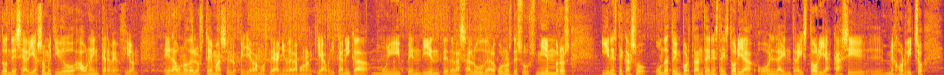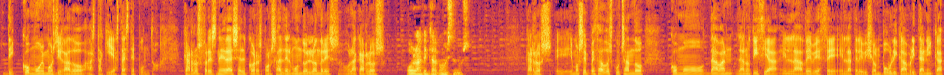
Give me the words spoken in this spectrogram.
donde se había sometido a una intervención. Era uno de los temas en lo que llevamos de año de la monarquía británica, muy pendiente de la salud de algunos de sus miembros y en este caso un dato importante en esta historia o en la intrahistoria, casi eh, mejor dicho, de cómo hemos llegado hasta aquí, hasta este punto. Carlos Fresneda es el corresponsal del mundo en Londres. Hola Carlos. Hola, ¿qué tal? ¿Cómo estamos? Carlos, eh, hemos empezado escuchando cómo daban la noticia en la BBC, en la televisión pública británica,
